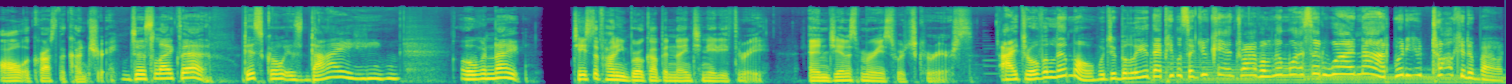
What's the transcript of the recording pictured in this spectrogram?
all across the country. Just like that. Disco is dying overnight. Taste of Honey broke up in 1983, and Janice Marie switched careers. I drove a limo. Would you believe that? People said, You can't drive a limo. I said, Why not? What are you talking about?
